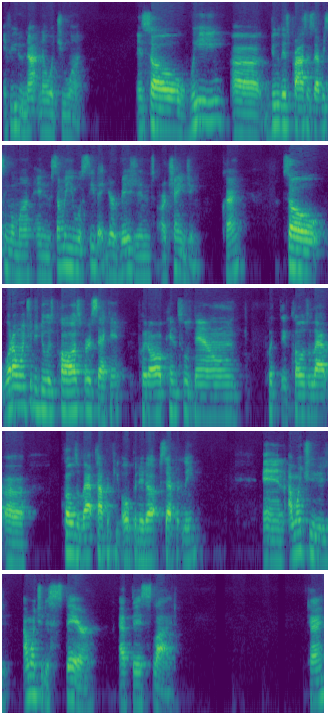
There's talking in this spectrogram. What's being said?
if you do not know what you want. And so we uh, do this process every single month, and some of you will see that your visions are changing. Okay. So what I want you to do is pause for a second, put all pencils down, put the close the lap uh, close the laptop if you open it up separately. And I want you to I want you to stare at this slide. Okay?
